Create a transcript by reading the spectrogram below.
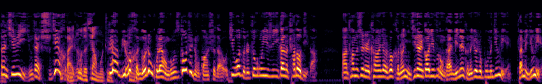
但其实已经在实践合同制。百度的项目制，对啊，比如很多这种互联网公司都是这种方式的。据我所知，周鸿祎是一竿子插到底的啊。他们甚至开玩笑说，可能你今天是高级副总裁，明天可能就是部门经理、产品经理，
